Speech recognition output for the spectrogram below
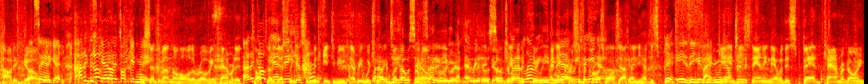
How'd it go? I'll say it again. How did this get on fucking me? We sent them out in the hall with a roving camera to How'd it talk go, to the guests. Ganji? The guests have been interviewed every which way, but I was so you know. excited. You were, everything it was so him. dramatic. Yeah, You leave. And then Yeah, Christopher Cross walks out, and then you have this big Yeah, is he gonna fat give him a job Ganji standing there with this bad camera going.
